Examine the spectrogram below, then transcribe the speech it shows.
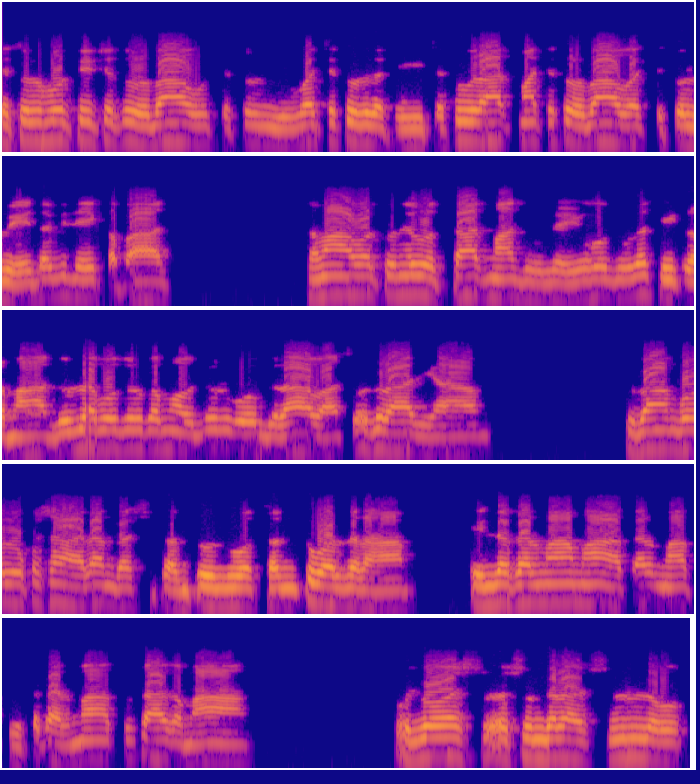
चतुर्मूर्ति, चतुर्बाहु चतुर्युग चतुर्गति, चतुरात्मा चतुर्भाव चतुर्वेद विदेकपात समावर्तो निवृत्तात्मा दुर्जयो दुरतिक्रमा, दुर्लभो, दुर्गमो, दुर्गो दुरावासो दुरार्याम् शुभांगो लोकसारंग संतु संतु इंद्रकर्मा महाकर्मा कृतकर्मा कृतागमा। सु- सुंदर सुंदो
